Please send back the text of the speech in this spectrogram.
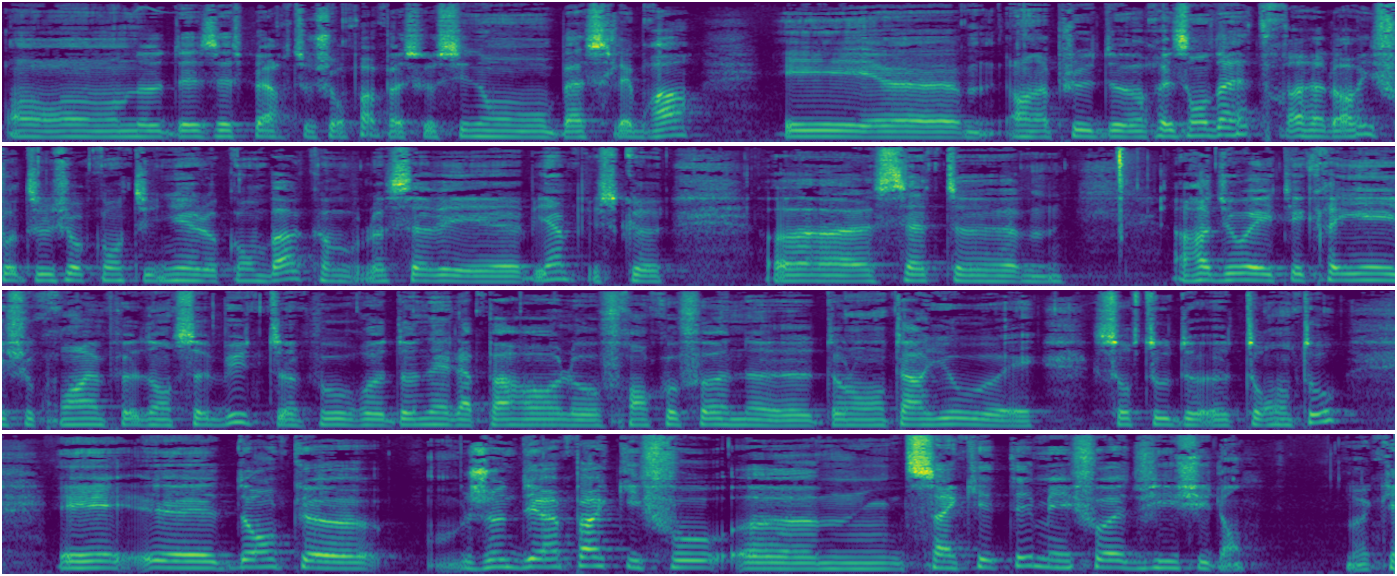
on ne désespère toujours pas parce que sinon on baisse les bras et euh, on n'a plus de raison d'être. Alors il faut toujours continuer le combat, comme vous le savez bien, puisque euh, cette euh, radio a été créée, je crois, un peu dans ce but pour donner la parole aux francophones de l'Ontario et surtout de Toronto. Et donc, je ne dirais pas qu'il faut s'inquiéter, mais il faut être vigilant. Ok,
